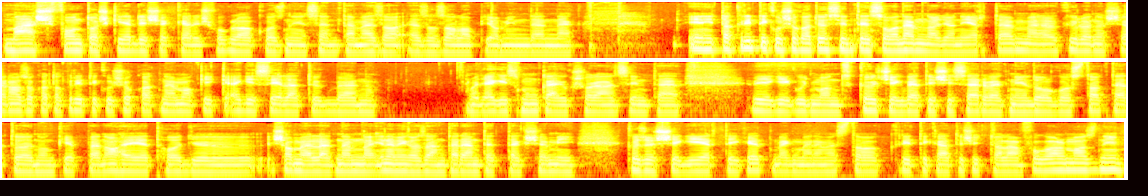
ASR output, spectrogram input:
más fontos kérdésekkel is foglalkozni, szerintem ez, a, ez az alapja mindennek. Én itt a kritikusokat őszintén szóval nem nagyon értem, mert különösen azokat a kritikusokat nem, akik egész életükben hogy egész munkájuk során szinte végig úgymond költségvetési szerveknél dolgoztak, tehát tulajdonképpen ahelyett, hogy és amellett nem, nem igazán teremtettek semmi közösségi értéket, megmerem ezt a kritikát is így talán fogalmazni.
